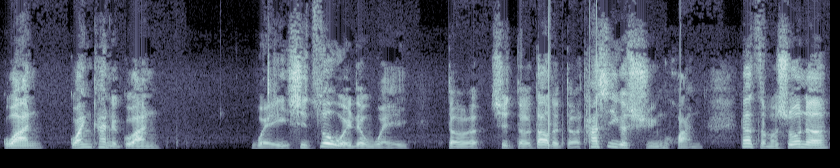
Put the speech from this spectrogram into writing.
观观看的观。为是作为的为，得是得到的得，它是一个循环。那怎么说呢？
